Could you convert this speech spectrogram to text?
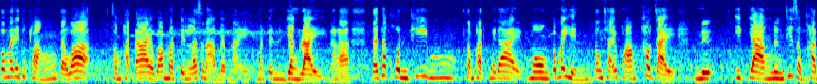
ก็ไม่ได้ทุกครั้งแต่ว่าสัมผัสได้ว่ามันเป็นลักษณะแบบไหน มันเป็นอย่างไรนะคะ แต่ถ้าคนที่สัมผัสไม่ได้ มองก็ไม่เห็นต้องใช้ความเข้าใจอีกอย่างหนึ่งที่สำคัญ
